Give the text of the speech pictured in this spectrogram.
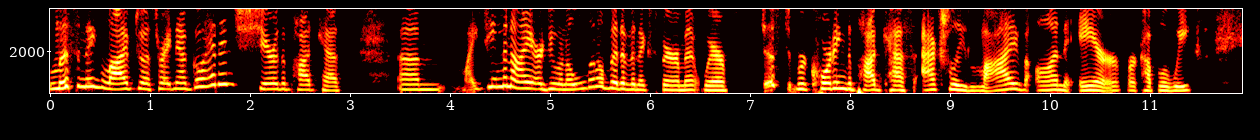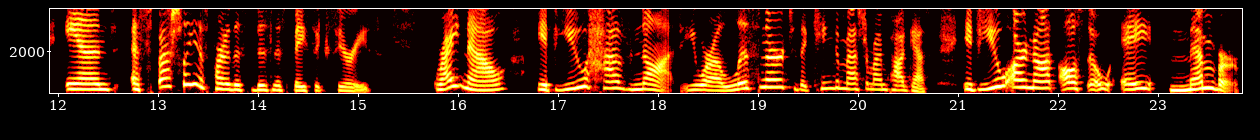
listening live to us right now, go ahead and share the podcast. Um, my team and I are doing a little bit of an experiment where just recording the podcast actually live on air for a couple of weeks, and especially as part of this business basics series. Right now, if you have not, you are a listener to the Kingdom Mastermind podcast. If you are not also a member,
